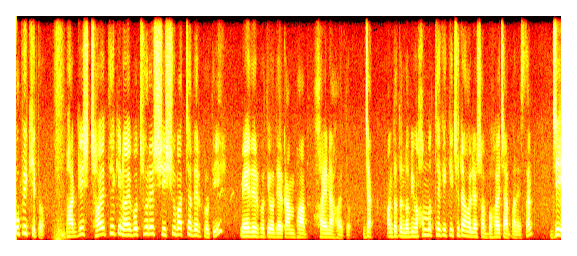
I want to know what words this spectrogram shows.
উপেক্ষিত। ভাগ্যিস ছয় থেকে নয় বছরের শিশু বাচ্চাদের প্রতি মেয়েদের প্রতি ওদের কামভাব হয় না হয়তো। যাক, অন্তত নবী মোহাম্মদ থেকে কিছুটা হলেও সভ্য হয়েছে আফগানিস্তান। জি,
